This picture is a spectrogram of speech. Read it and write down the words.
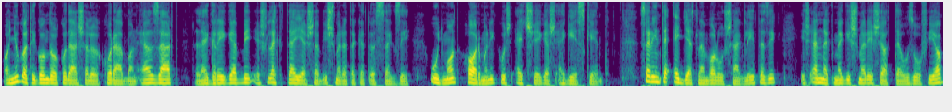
a nyugati gondolkodás elől korábban elzárt, legrégebbi és legteljesebb ismereteket összegzi, úgymond harmonikus, egységes egészként. Szerinte egyetlen valóság létezik, és ennek megismerése a teozófia,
